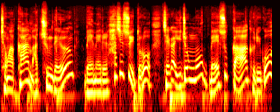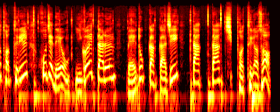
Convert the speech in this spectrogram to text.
정확한 맞춤 대응 매매를 하실 수 있도록 제가 이 종목 매수가 그리고 터트릴 호재 내용 이거에 따른 매도가까지 딱딱 짚어드려서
